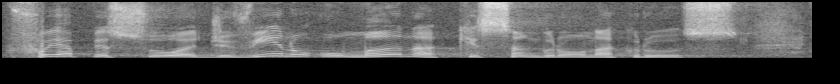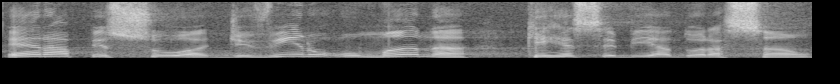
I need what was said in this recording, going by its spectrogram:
Foi a pessoa divino-humana que sangrou na cruz. Era a pessoa divino-humana que recebia adoração,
